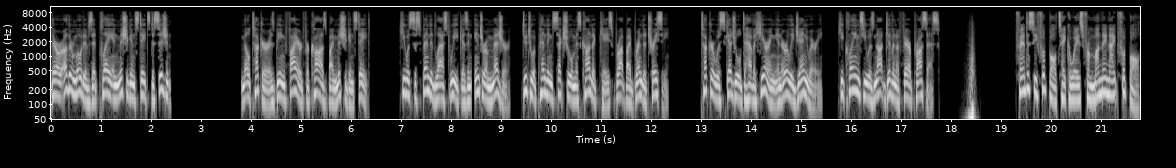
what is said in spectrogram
There are other motives at play in Michigan State's decision. Mel Tucker is being fired for cause by Michigan State. He was suspended last week as an interim measure, due to a pending sexual misconduct case brought by Brenda Tracy. Tucker was scheduled to have a hearing in early January. He claims he was not given a fair process. Fantasy football takeaways from Monday Night Football.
